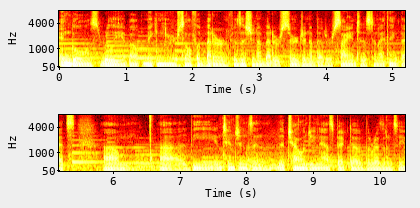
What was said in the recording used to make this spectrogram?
end goal is really about making yourself a better physician, a better surgeon, a better scientist. And I think that's um, uh, the intentions and the challenging aspect of the residency.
